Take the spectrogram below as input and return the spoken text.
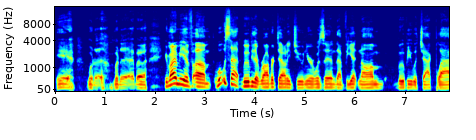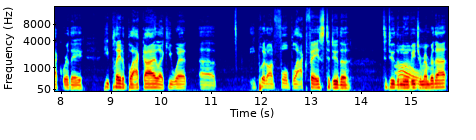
yeah, what a, what a, uh." He reminded me of um, what was that movie that Robert Downey Jr. was in? That Vietnam movie with Jack Black, where they he played a black guy. Like he went, uh, he put on full blackface to do the to do the movie. Do you Oh. remember that?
